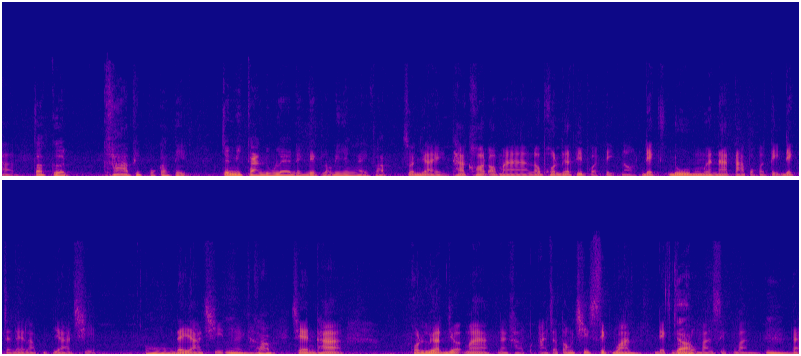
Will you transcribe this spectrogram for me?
ครับก็เกิดค่าผิดปกติจะมีการดูแลเด็ก ๆ เหล่านี้ยังไงครับ ส่วนใหญ่ถ้าคลอดออกมาแล้วผลเลือดผิดปกติเนาะเด็กดูเหมือนหน้าตาปกติ เด็กจะได้รับยาฉีดอ๋อได้ยาฉีดเลยครัครับเช่นถ้า ผลเลือดเยอะมากนะครับอาจจะต้องฉีด 10 วัน เด็กนครัอนบโรงพยาบาล 10 วัน อืมแต่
